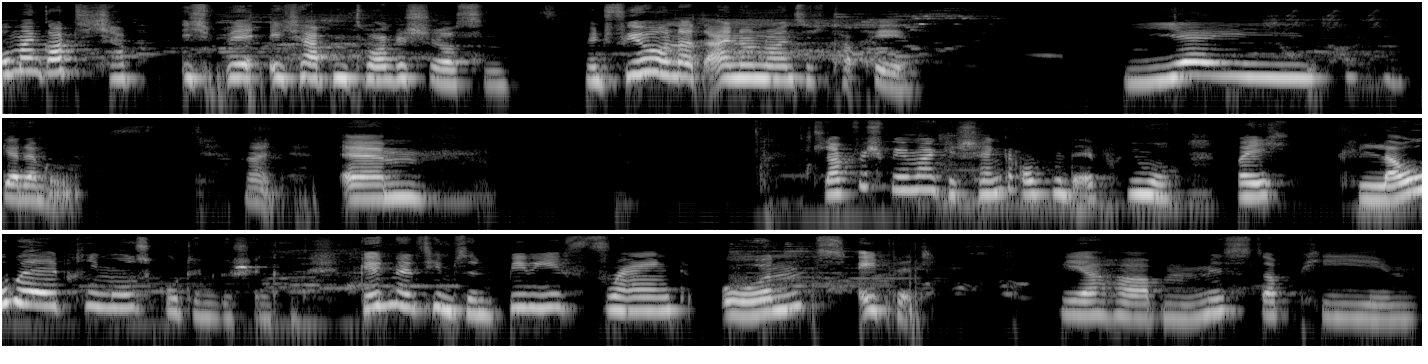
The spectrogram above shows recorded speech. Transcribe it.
Oh mein Gott, ich hab, ich ich hab ein Tor geschossen. Mit 491 KP. Yay. Get a move. Nein. Ähm. Ich glaube, wir spielen mal Geschenke auf mit El Primo. Weil ich glaube, El Primo ist gut in Geschenken. Gegnerteam sind Bibi, Frank und 8-Bit. Wir haben Mr. P,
